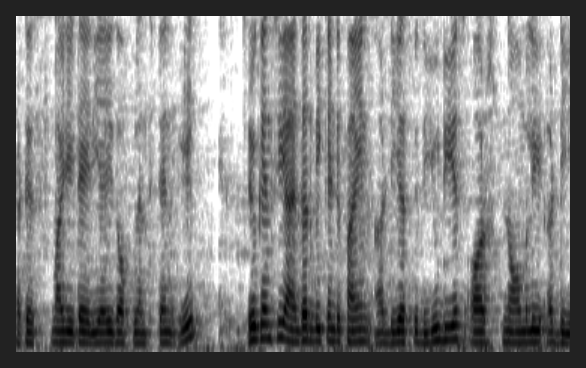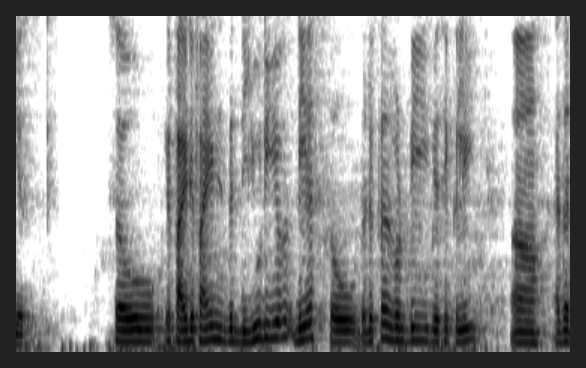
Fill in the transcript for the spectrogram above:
that is my data area is of length 10a you can see either we can define a ds with uds or normally a ds so if i define with the uds so the difference would be basically uh, at the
